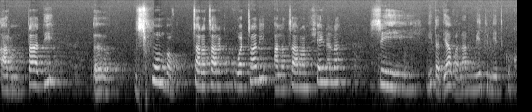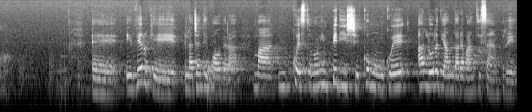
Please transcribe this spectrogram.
ary mitady zy fomba tsaratsara kokoa hatrany anatsara ny fiainana sy hitadiavana ny metimety kokoa. Eh, è vero che la gente è povera, ma questo non impedisce comunque a loro di andare avanti sempre,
